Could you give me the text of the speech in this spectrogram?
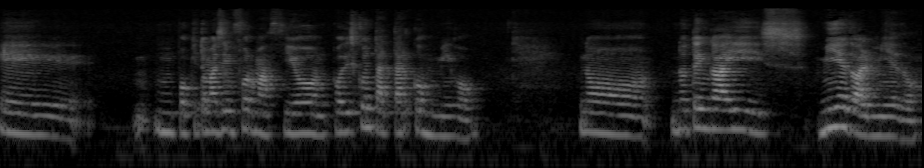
eh, un poquito más de información, podéis contactar conmigo. No, no tengáis miedo al miedo,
